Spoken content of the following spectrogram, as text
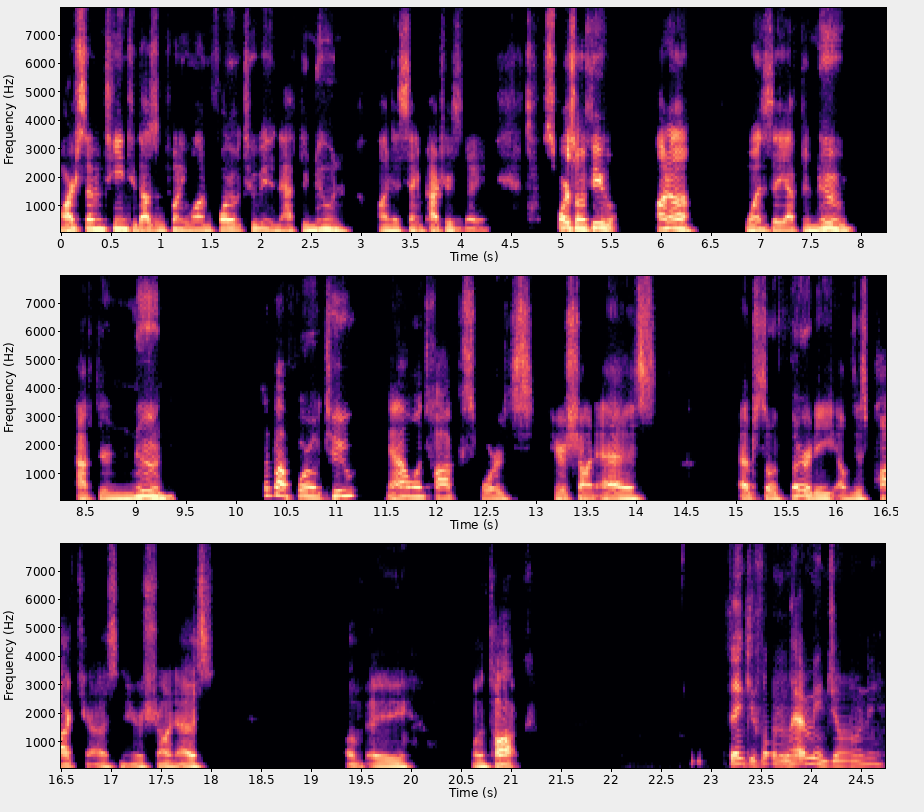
March 17, 2021, 402 in the afternoon on the St. Patrick's Day. Sports with you on a Wednesday afternoon. Afternoon. It's about 402. Now we'll talk sports. Here's Sean S. Episode 30 of this podcast. And here's Sean S. of a One Talk. Thank you for having me, Johnny.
